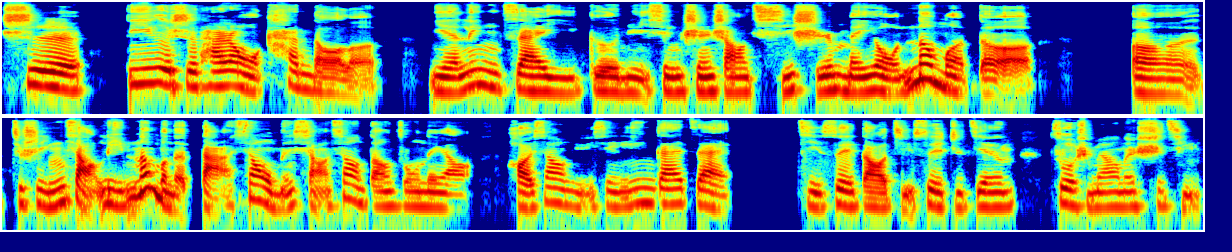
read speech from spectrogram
是，第一个是她让我看到了。年龄在一个女性身上其实没有那么的，呃，就是影响力那么的大，像我们想象当中那样，好像女性应该在几岁到几岁之间做什么样的事情，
